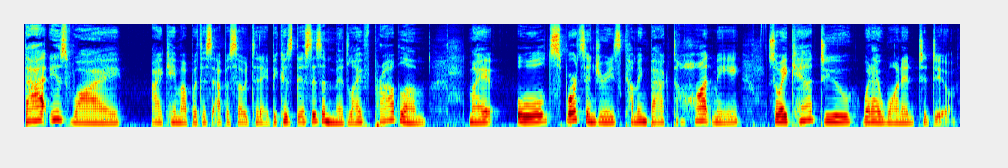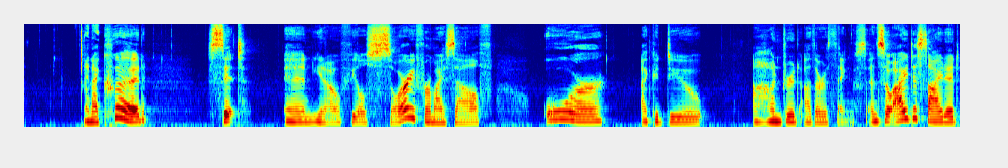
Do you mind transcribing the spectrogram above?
that is why I came up with this episode today because this is a midlife problem. My old sports injuries coming back to haunt me, so I can't do what I wanted to do. And I could sit and, you know, feel sorry for myself, or I could do a hundred other things. And so I decided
